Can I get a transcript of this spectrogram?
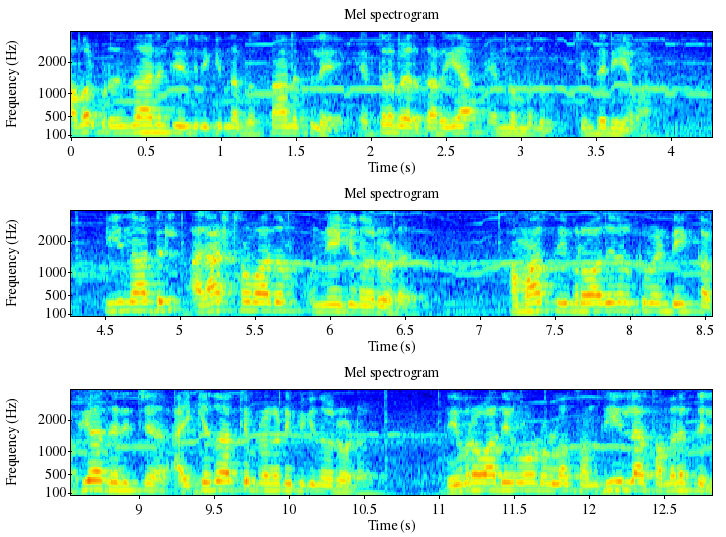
അവർ പ്രതിനിധാനം ചെയ്തിരിക്കുന്ന പ്രസ്ഥാനത്തിലെ എത്ര പേർക്ക് അറിയാം എന്നുള്ളതും ചിന്തനീയമാണ്. ഈ നാട്ടിൽ അരാഷ്ട്രവാദം ഉന്നയിക്കുന്നവരോട് ഹമാസ് തീവ്രവാദികൾക്ക് വേണ്ടി കഫിയ ധരിച്ച് ഐക്യദാർഢ്യം പ്രകടിപ്പിക്കുന്നവരോട് തീവ്രവാദികളോടുള്ള സന്ധിയില്ലാ സമരത്തിൽ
